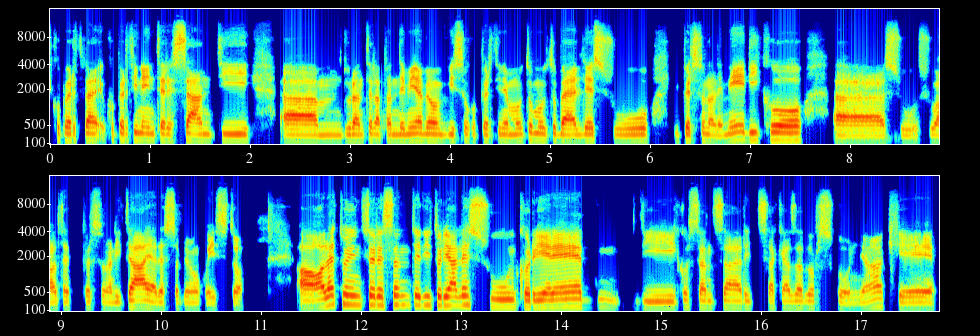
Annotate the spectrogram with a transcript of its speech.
copert- copertine interessanti. ehm, durante la pandemia abbiamo visto copertine molto molto belle sul personale medico, eh, su, su altre personalità e adesso abbiamo questo. Uh, ho letto un interessante editoriale sul Corriere di Costanza Rizza Casa d'Orsogna che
